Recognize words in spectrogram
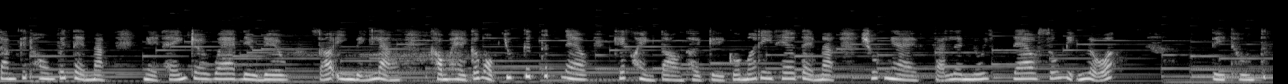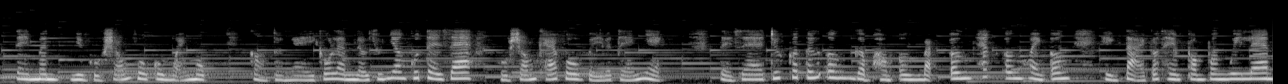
Tâm kết hôn với Tề Mặt, ngày tháng trôi qua đều đều, gió yên biển lặng, không hề có một chút kích thích nào, khác hoàn toàn thời kỳ cô mới đi theo Tề Mặt, suốt ngày phải lên núi đao xuống biển lửa. Tuy thương tích Tề Minh nhưng cuộc sống vô cùng ngoạn mục. Còn từ ngày cô làm nữ chủ nhân của Tề Gia, cuộc sống khá vô vị và tẻ nhạt. Tề gia trước có tứ ưng, gồm hồng ưng, bạch ưng, hắc ưng, hoàng ưng, hiện tại có thêm phong vân quy lam,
